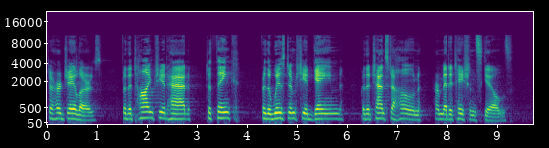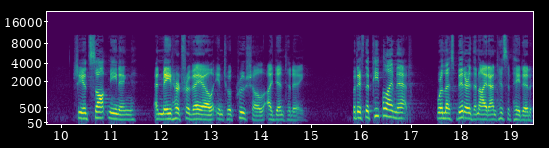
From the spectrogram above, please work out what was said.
to her jailers for the time she had had to think, for the wisdom she had gained, for the chance to hone her meditation skills. She had sought meaning and made her travail into a crucial identity. But if the people I met were less bitter than I'd anticipated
